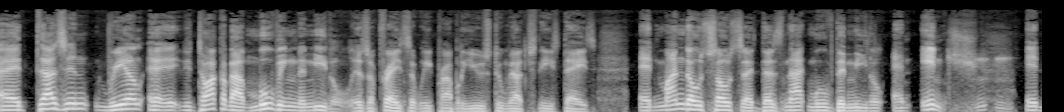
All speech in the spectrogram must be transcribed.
It doesn't real. Uh, you talk about moving the needle is a phrase that we probably use too much these days. Edmundo Sosa does not move the needle an inch. It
